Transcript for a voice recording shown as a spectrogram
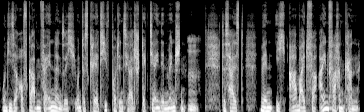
Und diese Aufgaben verändern sich und das Kreativpotenzial steckt ja in den Menschen. Mhm. Das heißt, wenn ich Arbeit vereinfachen kann,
